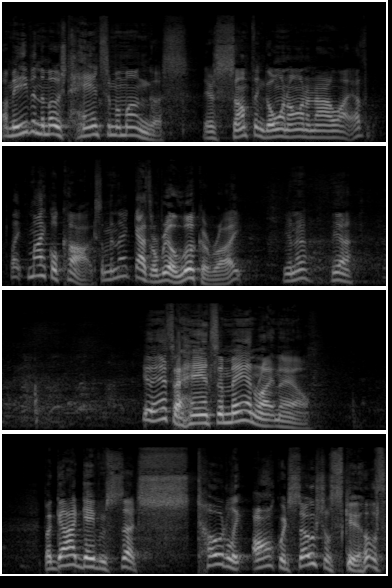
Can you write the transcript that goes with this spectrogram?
I mean, even the most handsome among us, there's something going on in our life. Like Michael Cox. I mean, that guy's a real looker, right? You know? Yeah. Yeah, that's a handsome man right now. But God gave him such totally awkward social skills,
